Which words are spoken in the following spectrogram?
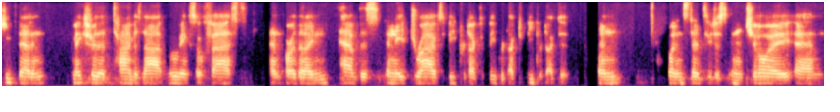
keep that and make sure that time is not moving so fast and or that i have this innate drive to be productive be productive be productive and but instead to just enjoy and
